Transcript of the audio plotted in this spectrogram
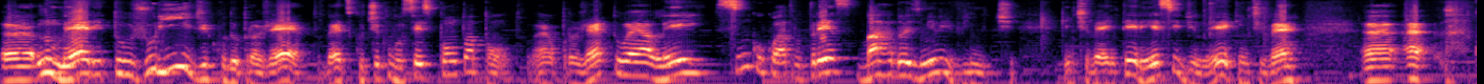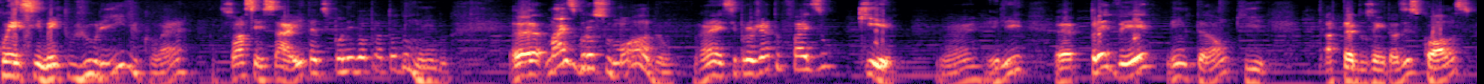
uh, no mérito jurídico do projeto, né? discutir com vocês ponto a ponto. Né? O projeto é a Lei 543/2020. Quem tiver interesse de ler, quem tiver uh, conhecimento jurídico, né? Só acessar aí, está disponível para todo mundo. Uh, mas, grosso modo, né, esse projeto faz o quê? Né? Ele uh, prevê, então, que até 200 escolas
